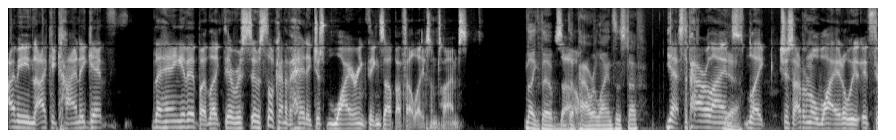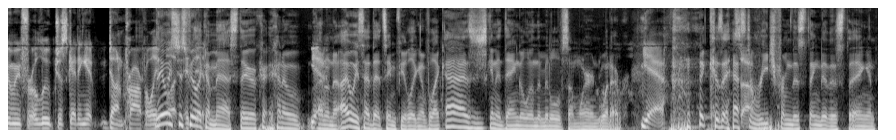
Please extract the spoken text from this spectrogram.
I mean, I could kind of get the hang of it, but like there was it was still kind of a headache just wiring things up. I felt like sometimes. Like the So- the power lines and stuff. Yes, the power lines, like just I don't know why it always it threw me for a loop just getting it done properly. They always just feel like a mess. They're kind of, I don't know. I always had that same feeling of like, ah, it's just going to dangle in the middle of somewhere and whatever. yeah. Because it has to reach from this thing to this thing. And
